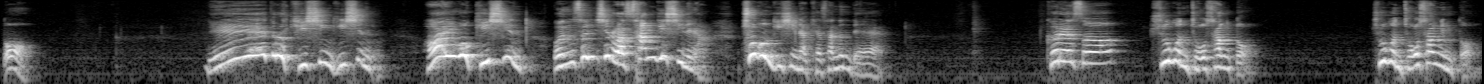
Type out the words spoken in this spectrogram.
또 내대로 귀신 귀신. 아이고 귀신. 은선실과 상귀신이야. 죽은 귀신이야 계산는데. 그래서 죽은 조상도 죽은 조상님도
